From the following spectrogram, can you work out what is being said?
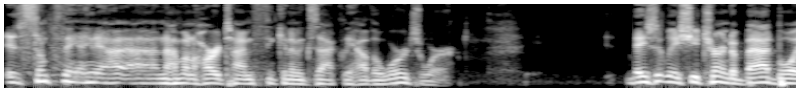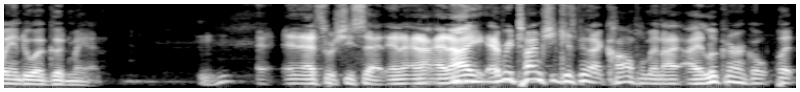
"Is something," and I'm having a hard time thinking of exactly how the words were. Basically, she turned a bad boy into a good man. Mm-hmm. A- and that's what she said. And and I, and I every time she gives me that compliment, I, I look at her and go, "But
